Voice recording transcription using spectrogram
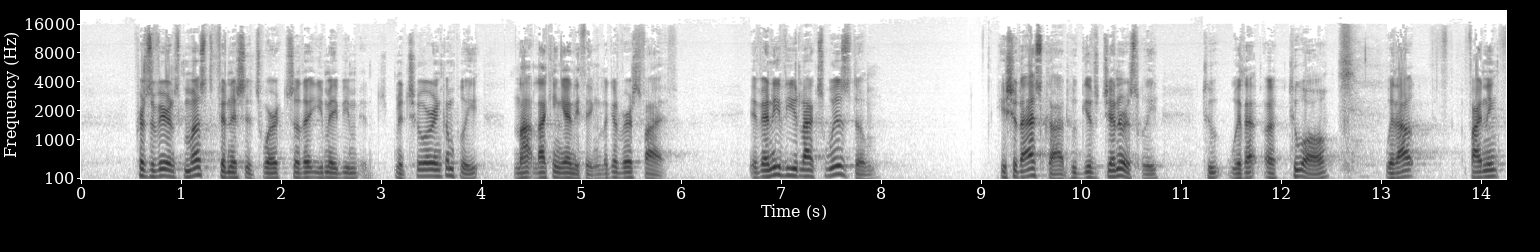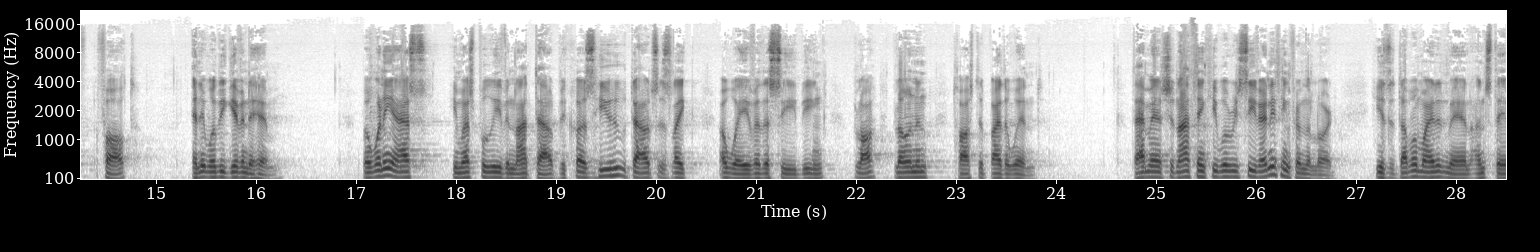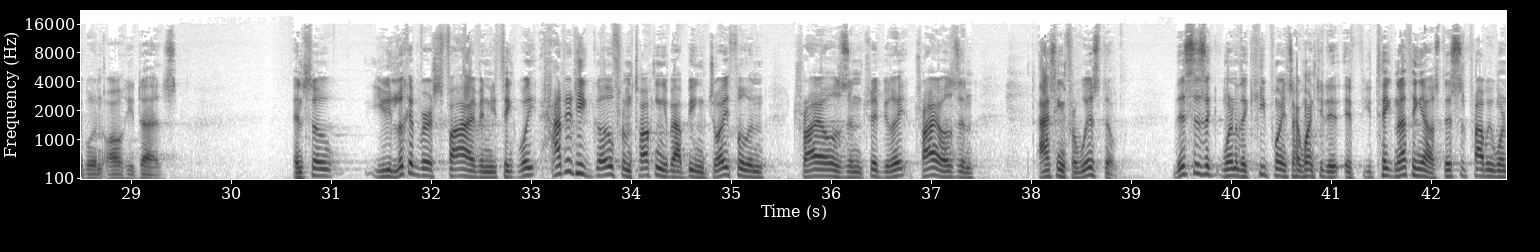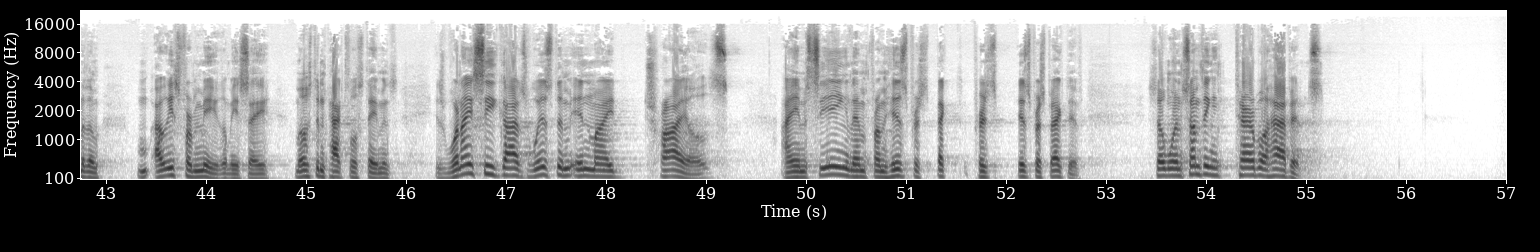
Perseverance must finish its work so that you may be mature and complete, not lacking anything. Look at verse 5. If any of you lacks wisdom, he should ask God, who gives generously to, without, uh, to all, without finding fault, and it will be given to him. But when he asks, he must believe and not doubt, because he who doubts is like a wave of the sea being blown and tossed by the wind. That man should not think he will receive anything from the Lord. He is a double minded man, unstable in all he does. And so you look at verse 5 and you think, wait, how did he go from talking about being joyful in trials and tribula- trials and asking for wisdom? This is a, one of the key points I want you to, if you take nothing else, this is probably one of the, at least for me, let me say, most impactful statements, is when I see God's wisdom in my trials, I am seeing them from his, perspective. his perspective. So when something terrible happens,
